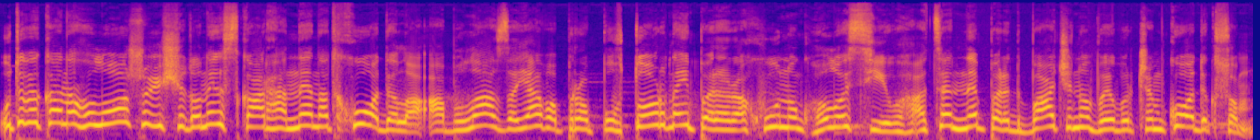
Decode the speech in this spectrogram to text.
У ТВК наголошує, що до них скарга не надходила, а була заява про повторний перерахунок голосів. А це не передбачено виборчим кодексом.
